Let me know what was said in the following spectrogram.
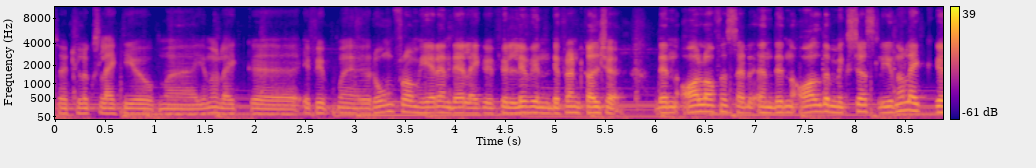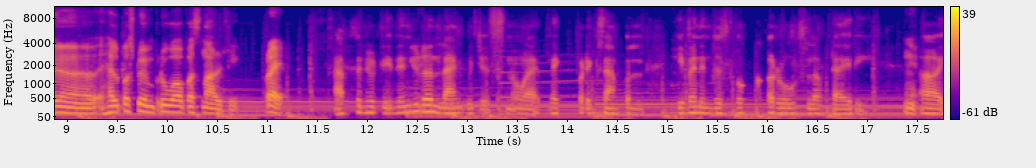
So it looks like you, uh, you know, like uh, if you uh, roam from here and there, like if you live in different culture, then all of a sudden, and then all the mixtures, you know, like uh, help us to improve our personality, right? Absolutely. Then you learn languages. No, like for example, even in this book, A Rogue's Love Diary, yeah. uh,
